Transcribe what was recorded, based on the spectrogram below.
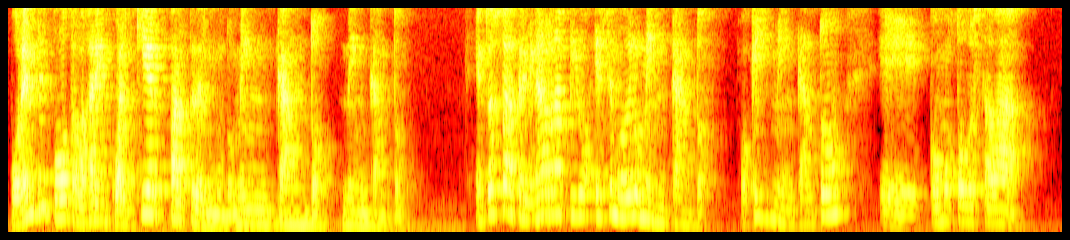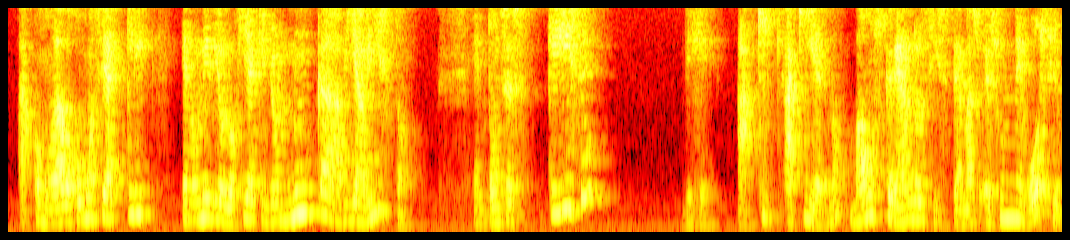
Por ende, puedo trabajar en cualquier parte del mundo. Me encantó, me encantó. Entonces, para terminar rápido, ese modelo me encantó, ¿ok? Me encantó eh, cómo todo estaba acomodado, cómo hacía clic en una ideología que yo nunca había visto. Entonces, ¿qué hice? Dije, aquí, aquí es, ¿no? Vamos creando el sistema, es un negocio.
